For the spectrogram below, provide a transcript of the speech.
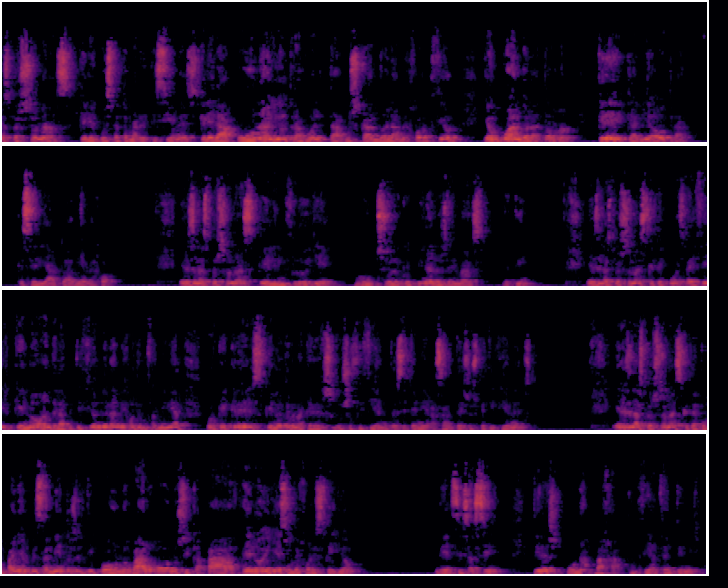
las personas que le cuesta tomar decisiones, que le da una y otra vuelta buscando la mejor opción y aun cuando la toma cree que había otra que sería todavía mejor? ¿Eres de las personas que le influye mucho lo que opinan los demás de ti? ¿Eres de las personas que te cuesta decir que no ante la petición de un amigo o de un familiar porque crees que no te van a querer lo suficiente si te niegas ante sus peticiones? ¿Eres de las personas que te acompañan pensamientos del tipo no valgo, no soy capaz, él o ella son mejores que yo? Bien, si es así, tienes una baja confianza en ti mismo.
